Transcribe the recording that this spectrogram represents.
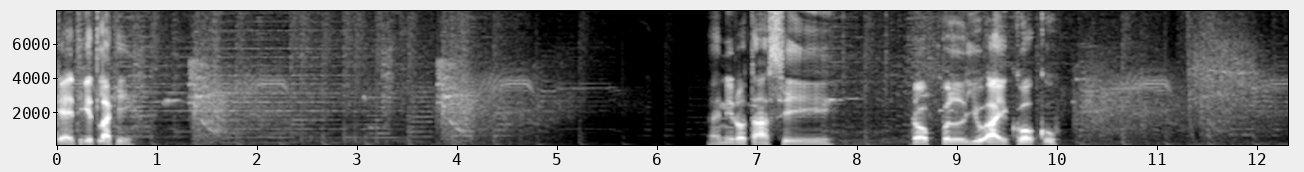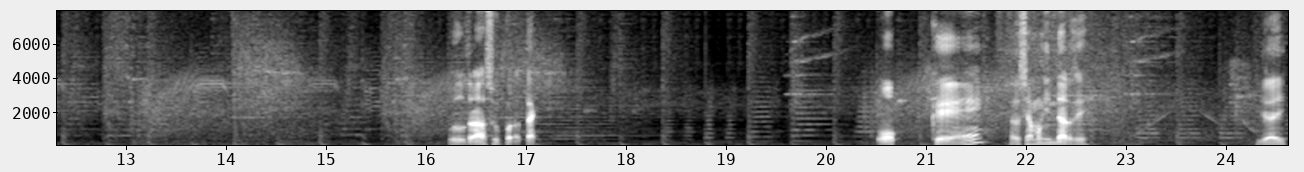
Oke, dikit lagi. Nah, ini rotasi double UI Goku. Ultra Super Attack. Oke, harusnya menghindar sih. UI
